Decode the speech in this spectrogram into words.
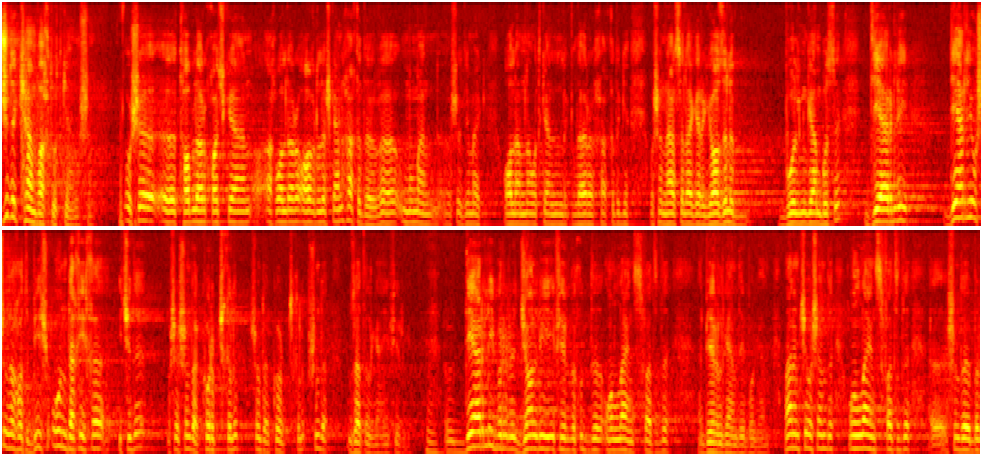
Juda kam vaqt o'tgan o'sha. O'sha e, toblar toblari qochgan ahvollari og'irlashgani haqida va umuman o'sha demak olamdan o'tganliklari haqidagi o'sha narsalar agar yozilib bo'lingan bo'lsa deyarli deyarli o'sha zahoti besh o'n daqiqa ichida o'sha shunday ko'rib chiqilib shunday ko'rib chiqilib shunday uzatilgan efirga. Deyarli bir jonli efirda xuddi onlayn sifatida berilgandek bo'lgan. Manimcha o'shanda onlayn sifatida e, shunday bir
